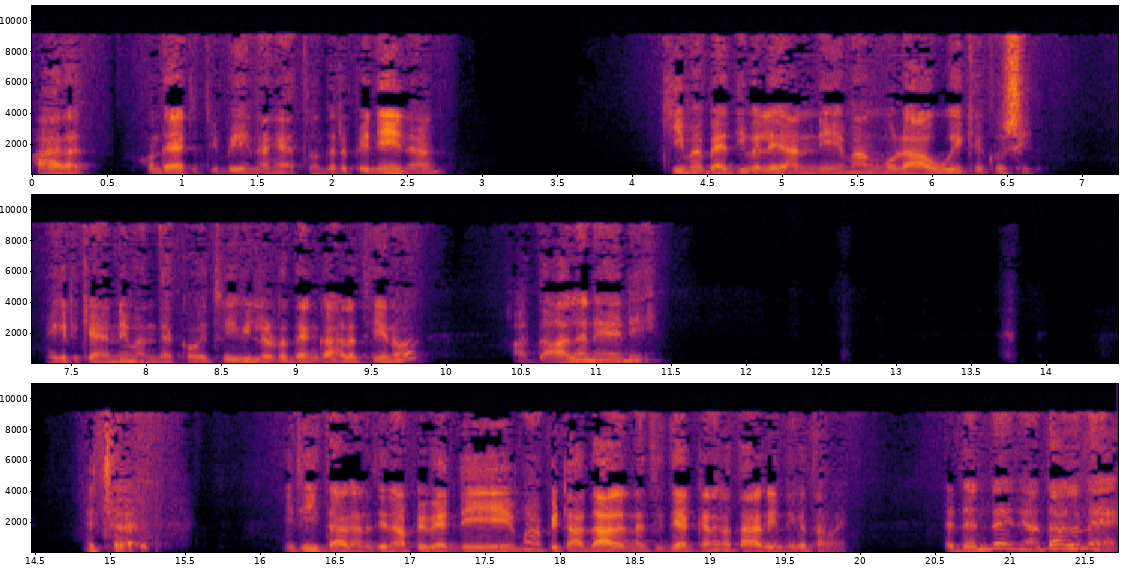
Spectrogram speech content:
පාර හොඳ හැටි තිබේ නම් ඇත්ත හොඳට පෙනේ නම් කිම බැදිවල යන්නේ මං මුල ආවු එක කුසි. මේකට කියන්නේ මම දැක්ක ওই ත්‍රිවිල් වලට දැන් ගහලා තියෙනවා අදාළ නෑනේ. එච්චරයි. ඉතින් හිතා ගන්න තියෙන අපේ වැඩේම අපිට අදාළ නැති දෙයක් ගැන කතා කරන එක තමයි. එදෙන් නෑනේ අදාළ නෑ.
